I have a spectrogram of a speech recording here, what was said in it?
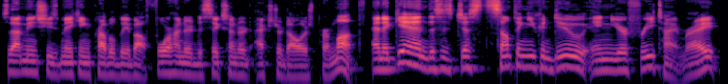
So that means she's making probably about 400 to 600 extra dollars per month. And again, this is just something you can do in your free time, right?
